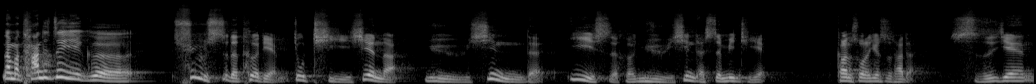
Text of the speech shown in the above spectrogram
那么，它的这一个叙事的特点，就体现了女性的意识和女性的生命体验。刚才说的就是它的时间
